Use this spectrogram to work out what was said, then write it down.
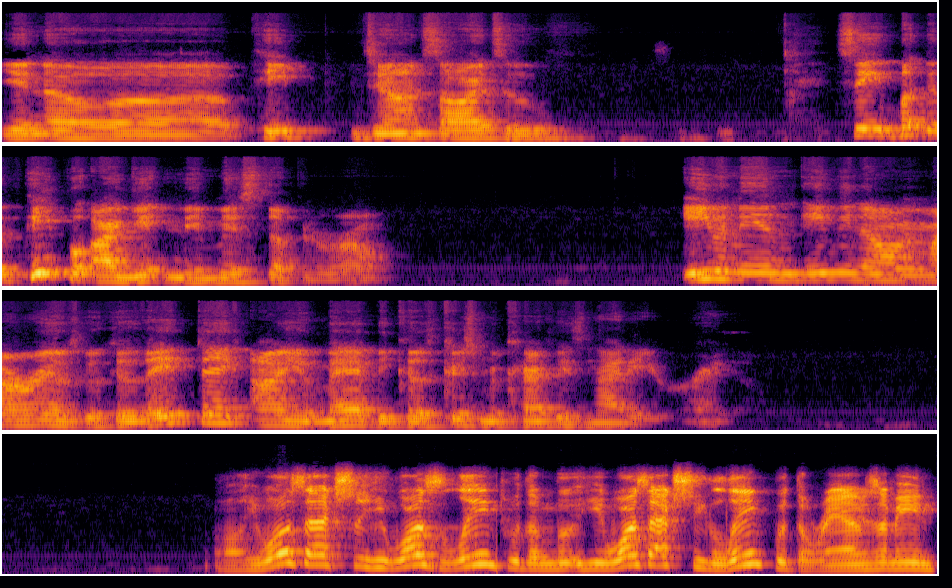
You know, uh Pete John it too. See, but the people are getting it mixed up and wrong. Even in even I'm in my Rams because they think I am mad because Chris McCaffrey is not a Ram. Well, he was actually he was linked with the he was actually linked with the Rams. I mean,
